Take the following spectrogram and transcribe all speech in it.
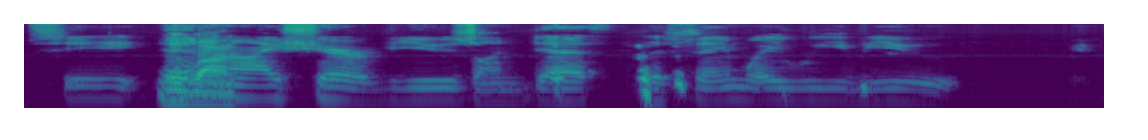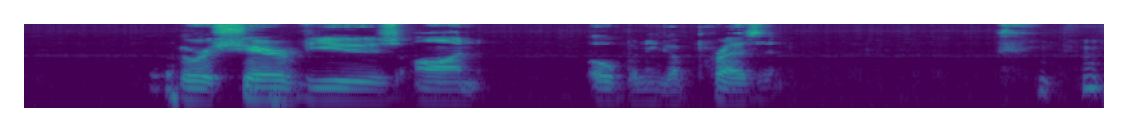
See, Move Ed on. and I share views on death the same way we view or share views on opening a present.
